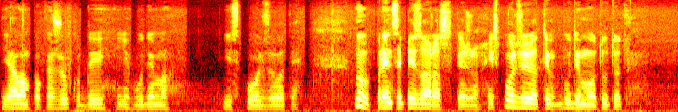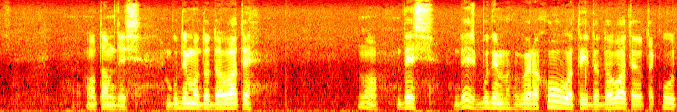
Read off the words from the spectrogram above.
я вам покажу, куди їх будемо використовувати. Ну, в принципі, зараз скажу, використовувати будемо тут от, отам десь будемо додавати, ну, десь десь будемо вираховувати і додавати отаку от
